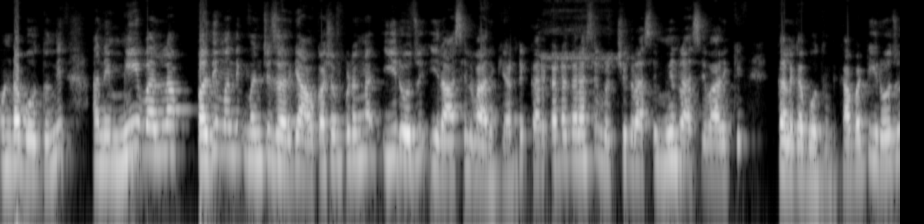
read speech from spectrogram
ఉండబోతుంది. అని మీ వల్ల పది మందికి మంచి జరిగే అవకాశం కూడా ఈ రోజు ఈ రాశుల వారికి అంటే కర్కటక రాశి వృశ్చిక రాశి మీన్ రాశి వారికి కలగబోతుంది. కాబట్టి ఈ రోజు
